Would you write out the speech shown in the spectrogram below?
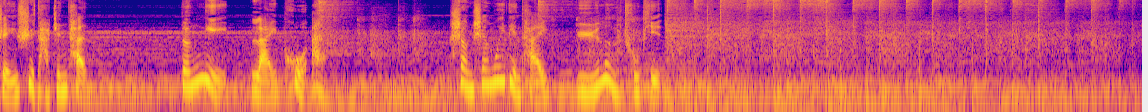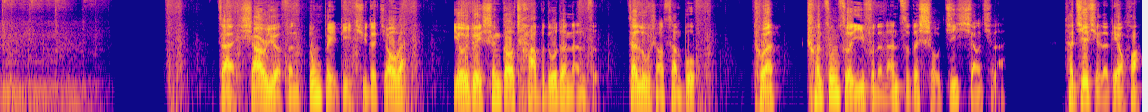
谁是大侦探？等你来破案。上山微电台娱乐出品。在十二月份东北地区的郊外，有一对身高差不多的男子在路上散步。突然，穿棕色衣服的男子的手机响起来，他接起了电话，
